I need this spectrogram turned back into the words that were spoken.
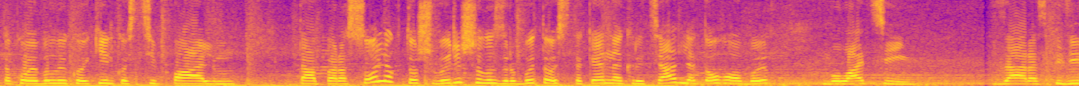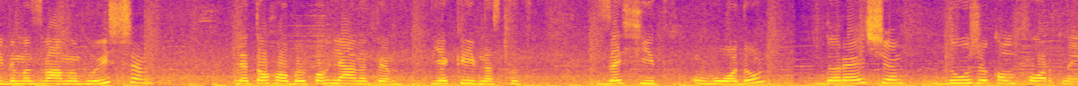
такої великої кількості пальм та парасольок, тож вирішили зробити ось таке накриття для того, аби була тінь. Зараз підійдемо з вами ближче для того, аби поглянути, який в нас тут захід у воду. До речі, дуже комфортний.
